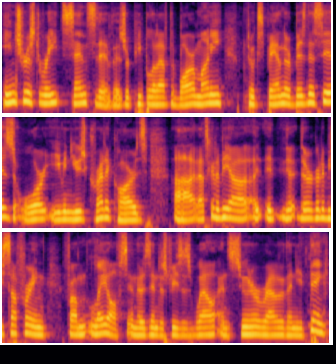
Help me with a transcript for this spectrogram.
interest rate sensitive. Those are people that have to borrow money to expand their businesses or even use credit cards. Uh, that's going to be a, it, they're going to be suffering from layoffs in those industries as well, and sooner rather than you think.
